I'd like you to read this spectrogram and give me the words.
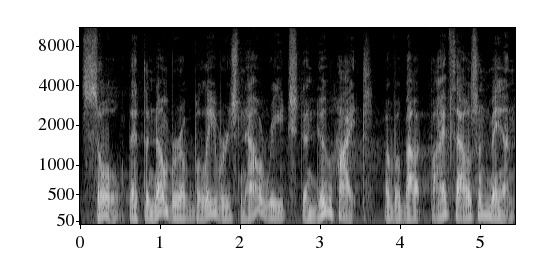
so that the number of believers now reached a new height of about 5,000 men.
